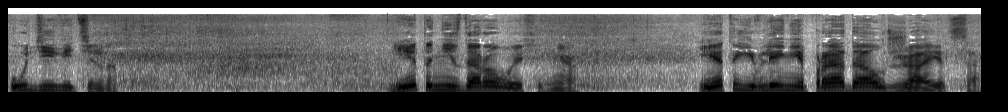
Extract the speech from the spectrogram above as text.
Удивительно. И это нездоровая фигня. И это явление продолжается.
